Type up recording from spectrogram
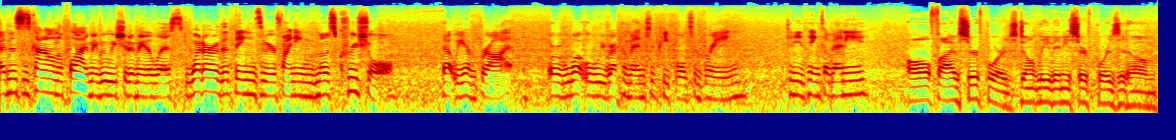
and this is kind of on the fly, maybe we should have made a list. What are the things we are finding most crucial that we have brought? Or what will we recommend to people to bring? Can you think of any? All five surfboards. Don't leave any surfboards at home.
